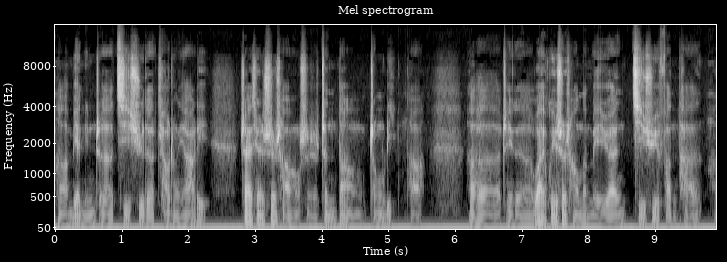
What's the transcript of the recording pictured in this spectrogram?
啊面临着继续的调整压力，债券市场是震荡整理啊，呃，这个外汇市场的美元继续反弹啊，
